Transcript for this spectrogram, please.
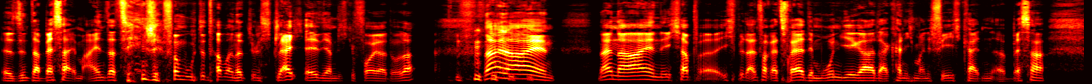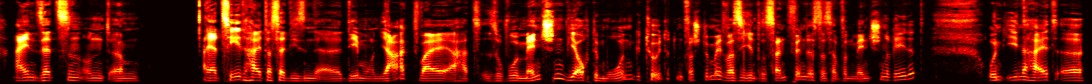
äh, sind da besser im Einsatz. Angel vermutet aber natürlich gleich, ey, die haben dich gefeuert, oder? nein, nein. Nein, nein, ich hab, äh, ich bin einfach als freier Dämonenjäger, da kann ich meine Fähigkeiten äh, besser einsetzen und ähm, er erzählt halt, dass er diesen äh, Dämon jagt, weil er hat sowohl Menschen wie auch Dämonen getötet und verstümmelt. Was ich interessant finde, ist, dass er von Menschen redet und ihnen halt äh,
